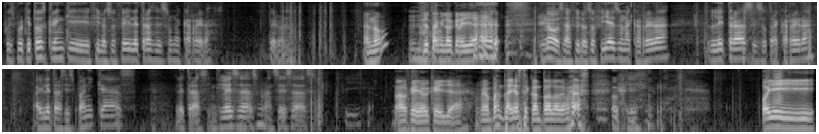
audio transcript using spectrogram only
Pues porque todos creen que filosofía y letras es una carrera. Pero no. ¿Ah, no? Yo también lo creía. no, o sea, filosofía es una carrera, letras es otra carrera. Hay letras hispánicas, letras inglesas, francesas. y- Ok, ok, ya. Me apantallaste con todo lo demás. Ok. Oye, y...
